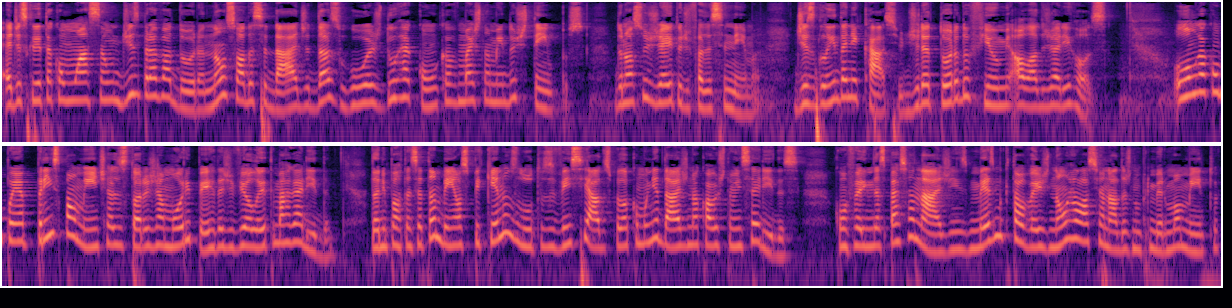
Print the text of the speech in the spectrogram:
é descrita como uma ação desbravadora não só da cidade, das ruas, do recôncavo, mas também dos tempos, do nosso jeito de fazer cinema, diz Glinda Nicásio, diretora do filme ao lado de Ari Rosa. O longa acompanha principalmente as histórias de amor e perda de Violeta e Margarida, dando importância também aos pequenos lutos vivenciados pela comunidade na qual estão inseridas, conferindo às personagens, mesmo que talvez não relacionadas no primeiro momento,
